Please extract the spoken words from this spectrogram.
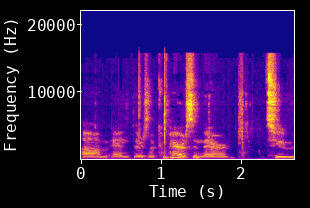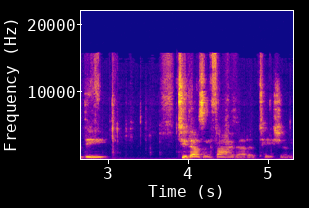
um, and there's a comparison there to the 2005 adaptation.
